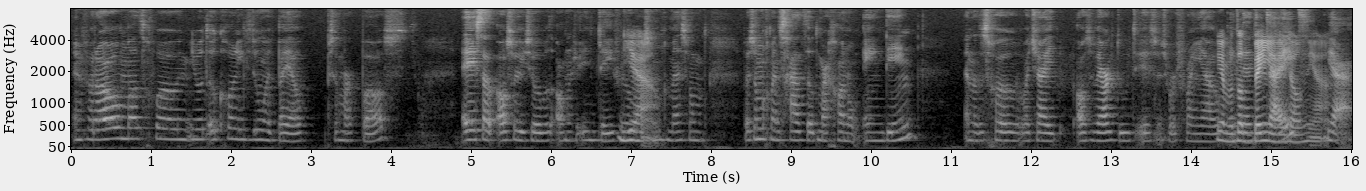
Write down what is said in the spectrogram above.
En vooral omdat gewoon, je wilt ook gewoon iets doen wat bij jou, zeg maar, past. En je staat al sowieso wat anders in het leven dan Ja. bij sommige mensen. Want bij sommige mensen gaat het ook maar gewoon om één ding. En dat is gewoon wat jij als werk doet, is een soort van jouw Ja, want dat ben jij dan, ja. Ja,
